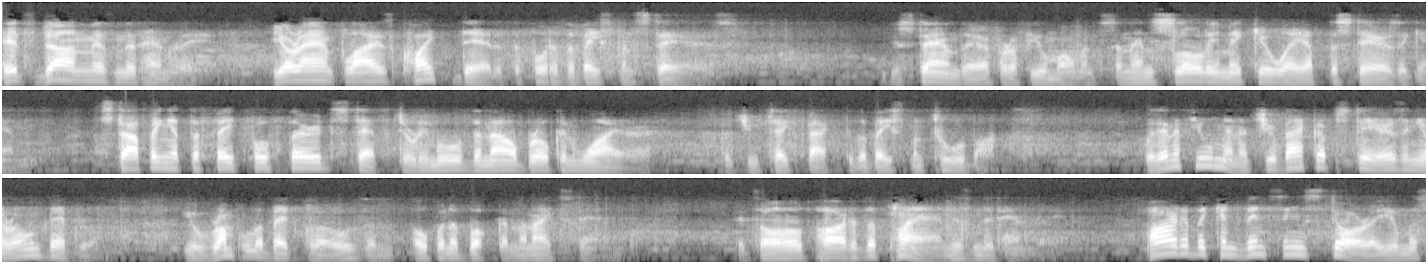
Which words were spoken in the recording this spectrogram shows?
It's done, isn't it, Henry? Your aunt lies quite dead at the foot of the basement stairs. You stand there for a few moments and then slowly make your way up the stairs again, stopping at the fateful third step to remove the now broken wire that you take back to the basement toolbox. Within a few minutes, you're back upstairs in your own bedroom. You rumple the bedclothes and open a book on the nightstand. It's all part of the plan, isn't it, Henry? Part of the convincing story you must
